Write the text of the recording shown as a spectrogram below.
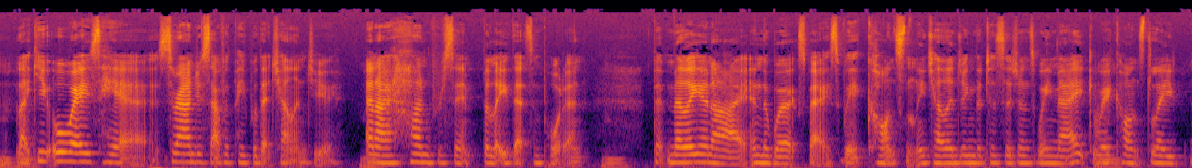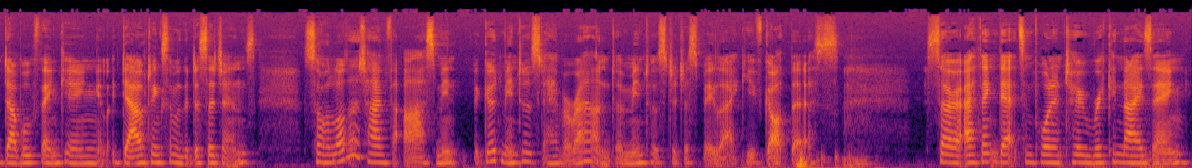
Mm-hmm. Like you always hear, surround yourself with people that challenge you, mm. and I hundred percent believe that's important. Mm. But Millie and I in the workspace, we're constantly challenging the decisions we make. Mm. We're constantly double thinking, doubting some of the decisions. So a lot of the time for us, men- good mentors to have around are mentors to just be like, "You've got this." Mm. So I think that's important too, recognizing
